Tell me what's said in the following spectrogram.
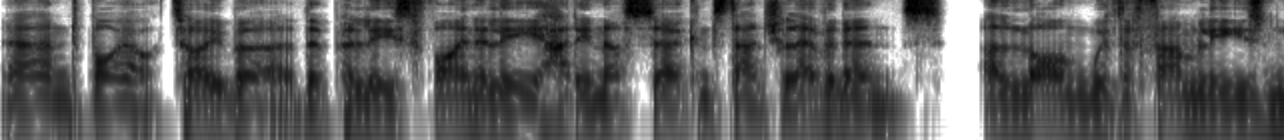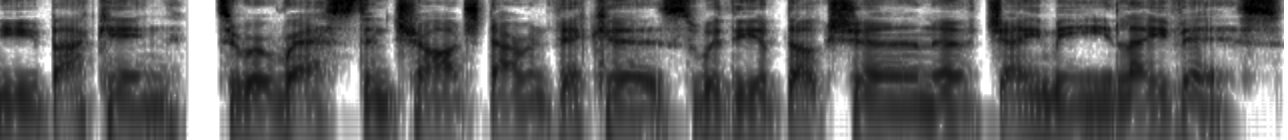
and by October, the police finally had enough circumstantial evidence along with the family's new backing, to arrest and charge Darren Vickers with the abduction of Jamie Lavis.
